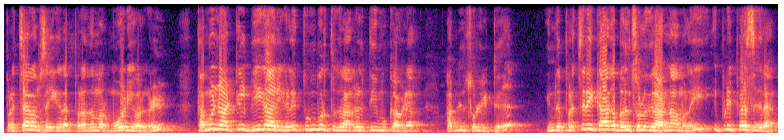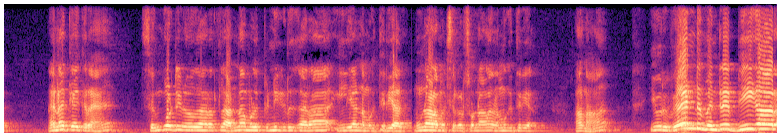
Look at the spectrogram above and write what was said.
பிரச்சாரம் செய்கிற பிரதமர் மோடி அவர்கள் தமிழ்நாட்டில் பீகாரிகளை துன்புறுத்துகிறார்கள் திமுகவினர் அப்படின்னு சொல்லிட்டு இந்த பிரச்சனைக்காக பதில் சொல்லுகிற அண்ணாமலை இப்படி பேசுகிறார். நான் என்ன கேட்குறேன்? செங்கோட்டை விவகாரத்தில் அண்ணாமலை பின்னிக்கிடுக்காரா இல்லையான்னு நமக்கு தெரியாது. முன்னாள் அமைச்சர்கள் சொன்னாலும் நமக்கு தெரியாது. ஆனால் இவர் வேண்டுமென்றே பீகார்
